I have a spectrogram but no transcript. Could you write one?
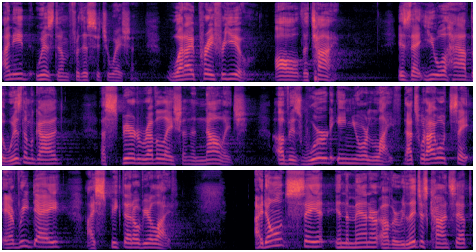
I need wisdom for this situation. What I pray for you all the time is that you will have the wisdom of God, a spirit of revelation, and knowledge of His word in your life. That's what I would say. Every day, I speak that over your life. I don't say it in the manner of a religious concept,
